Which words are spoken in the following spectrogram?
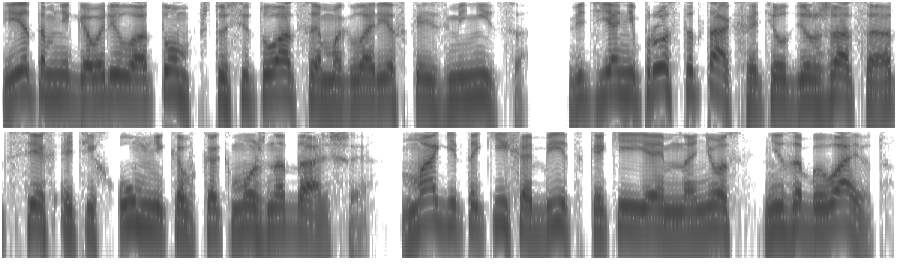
И это мне говорило о том, что ситуация могла резко измениться. Ведь я не просто так хотел держаться от всех этих умников как можно дальше. Маги таких обид, какие я им нанес, не забывают.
